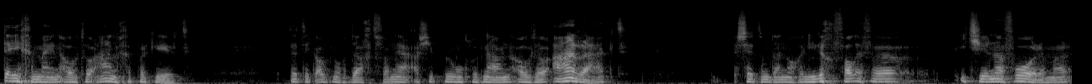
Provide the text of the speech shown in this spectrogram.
tegen mijn auto aangeparkeerd dat ik ook nog dacht van, ja, als je per ongeluk nou een auto aanraakt, zet hem dan nog in ieder geval even ietsje naar voren. Maar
